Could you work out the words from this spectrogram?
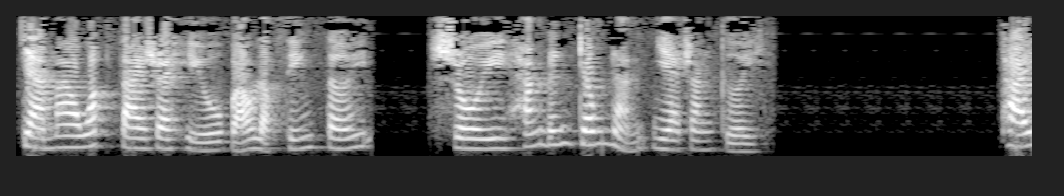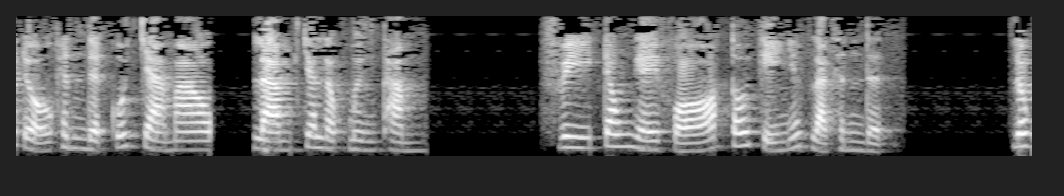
Chà mau quắt tay ra hiệu bảo Lộc tiến tới, rồi hắn đứng chống nạnh nhe răng cười. Thái độ khinh địch của trà mau làm cho Lộc mừng thầm. Vì trong nghề võ tối kỵ nhất là khinh địch. Lúc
